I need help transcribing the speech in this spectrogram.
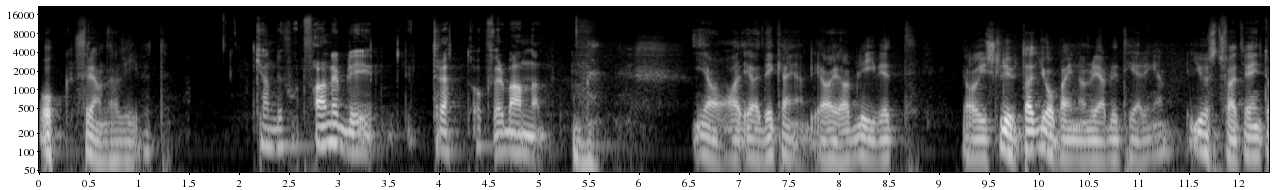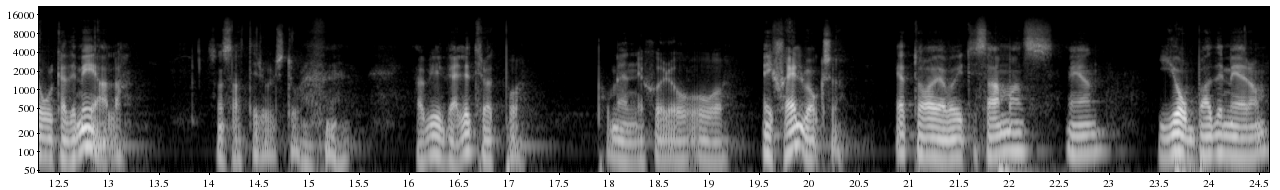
och förändra livet. Kan du fortfarande bli trött och förbannad? Ja, ja det kan jag bli. Ja, jag har blivit... Jag har ju slutat jobba inom rehabiliteringen just för att jag inte orkade med alla som satt i rullstol. Jag blivit väldigt trött på, på människor och, och mig själv också. Ett tag jag var ju tillsammans med en, jobbade med dem.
